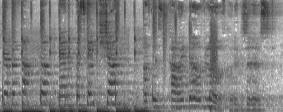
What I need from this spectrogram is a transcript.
Never thought the manifestation of this kind of love could exist.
